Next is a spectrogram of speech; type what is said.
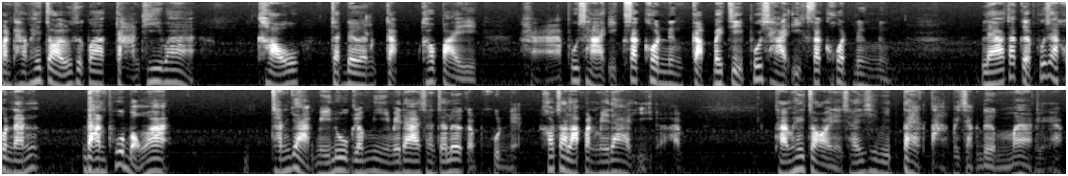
มันทำให้จอยรู้สึกว่าการที่ว่า เขาจะเดินกลับเข้าไปหาผู้ชายอีกสักคนหนึ่งกลับไปจีบผู้ชายอีกสักคนหนึ่งหนึ่งแล้วถ้าเกิดผู้ชายคนนั้นดันพูดบอกว่า ฉันอยากมีลูกแล้วมีไม่ได้ ฉันจะเลิกกับคุณเนี่ย เขาจะรับมันไม่ได้อีกครับทำให้จอยเนี่ยใช้ชีวิตแตกต่างไปจากเดิมมากเลยครับ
